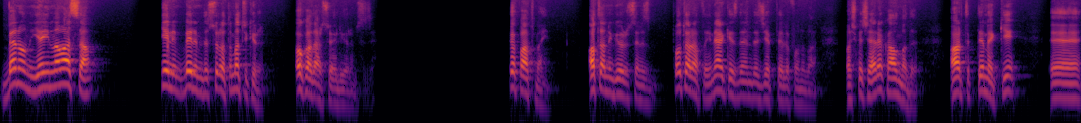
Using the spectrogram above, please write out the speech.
ben onu yayınlamazsam Gelin benim de suratıma tükürün. O kadar söylüyorum size. Çöp atmayın. Atanı görürseniz fotoğraflayın. Herkesin elinde cep telefonu var. Başka çare kalmadı. Artık demek ki e,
